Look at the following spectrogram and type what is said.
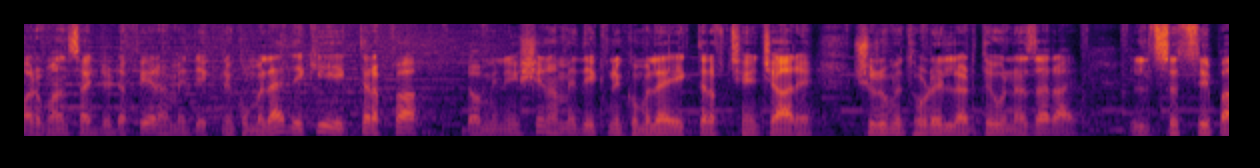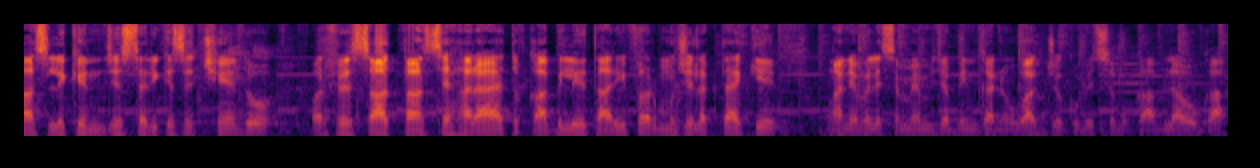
और वन साइडेड अफेयर हमें देखने को मिला है। देखिए, एक तरफ़ का डोमिनेशन हमें देखने को मिला है, एक तरफ़ छः चार है। शुरू में थोड़े लड़ते हुए नज़र आए सच्चे पास लेकिन जिस तरीके से छः दो और फिर सात पाँच से हराया तो काबिल तारीफ़ है। और मुझे लगता है कि आने वाले समय में जब इनका नोवाक जोकोविच से मुकाबला होगा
